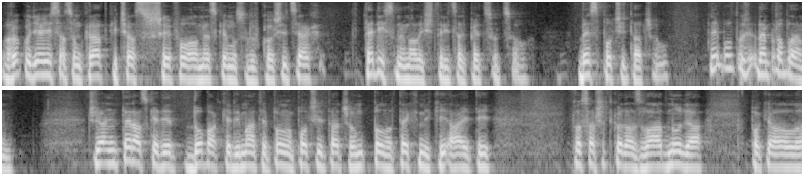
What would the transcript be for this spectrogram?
V roku 90 som krátky čas šéfoval Mestskému súdu v Košiciach. Vtedy sme mali 45 sudcov. Bez počítačov. Nebol to žiaden problém. Čiže ani teraz, keď je doba, kedy máte plno počítačov, plno techniky, IT, to sa všetko dá zvládnuť a pokiaľ e,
